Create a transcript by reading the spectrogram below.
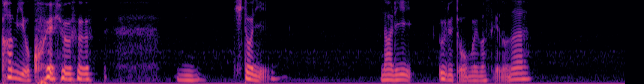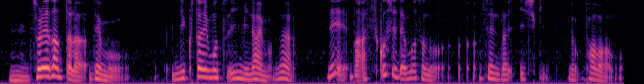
神を超える うん、人になりうると思いますけどね、うん、それだったらでも肉体持つ意味ないもんね。でまあ少しでもその潜在意識のパワーを、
